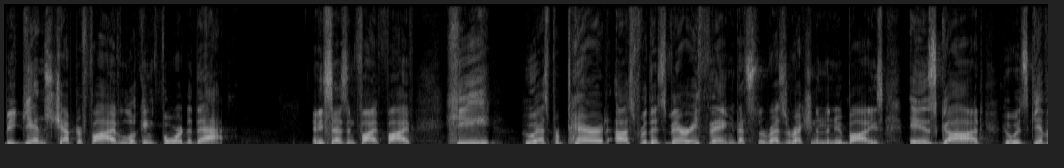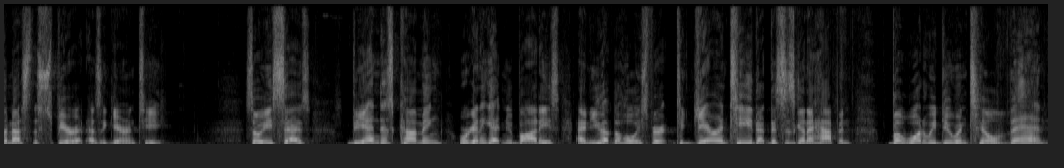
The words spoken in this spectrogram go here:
begins chapter 5 looking forward to that. And he says in 5 5, He who has prepared us for this very thing, that's the resurrection and the new bodies, is God who has given us the Spirit as a guarantee. So he says, the end is coming. We're going to get new bodies, and you have the Holy Spirit to guarantee that this is going to happen. But what do we do until then?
